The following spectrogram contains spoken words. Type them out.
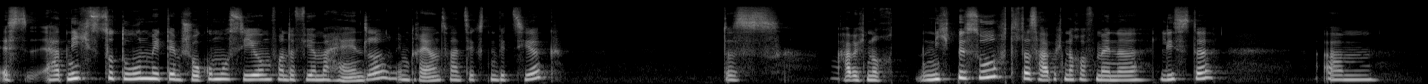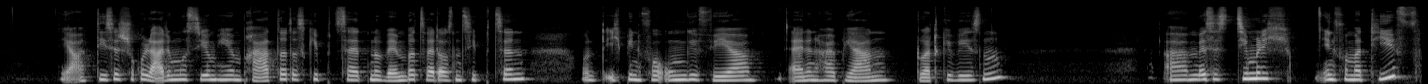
Es hat nichts zu tun mit dem Schokomuseum von der Firma Heindl im 23. Bezirk. Das habe ich noch nicht besucht, das habe ich noch auf meiner Liste. Ähm, ja, dieses Schokolademuseum hier im Prater, das gibt es seit November 2017 und ich bin vor ungefähr eineinhalb Jahren dort gewesen. Ähm, es ist ziemlich informativ,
